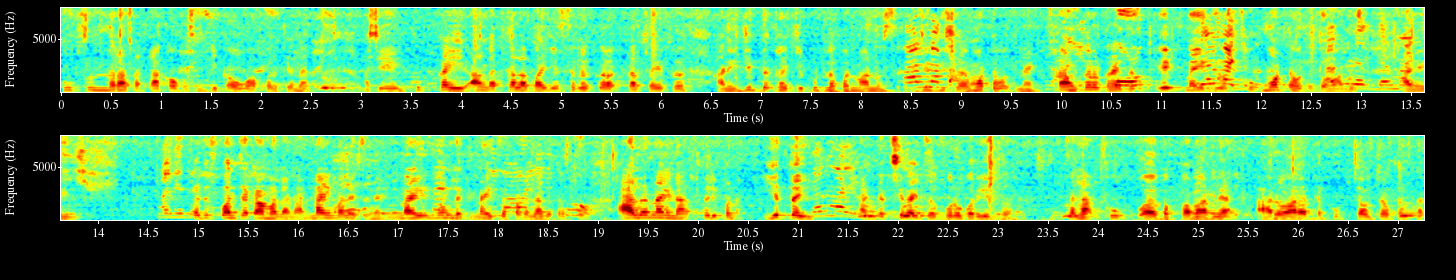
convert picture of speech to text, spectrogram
खूप सुंदर असा टाकाऊपासून टिकाऊ वापर केला. असे खूप काही अंगात कला पाहिजे सगळं कर करता येतं. आणि जिद्द खायची कुठला पण माणूस जिद्दीशिवाय मोठा होत नाही. काम करत राहायचं एक ना एक दिवस खूप मोठा होतो तो माणूस. आणि कधीच कोणत्या कामाला ना नाही म्हणायचं नाही. नाही म्हणलं की नाही चपाटा लागत असतो. आलं नाही ना तरी पण येतंही आणि त्यात शिरायचं बरोबर येतं. चला खूप गप्पा मारल्या. आरो आराध्या खूप चावचाव करतात.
